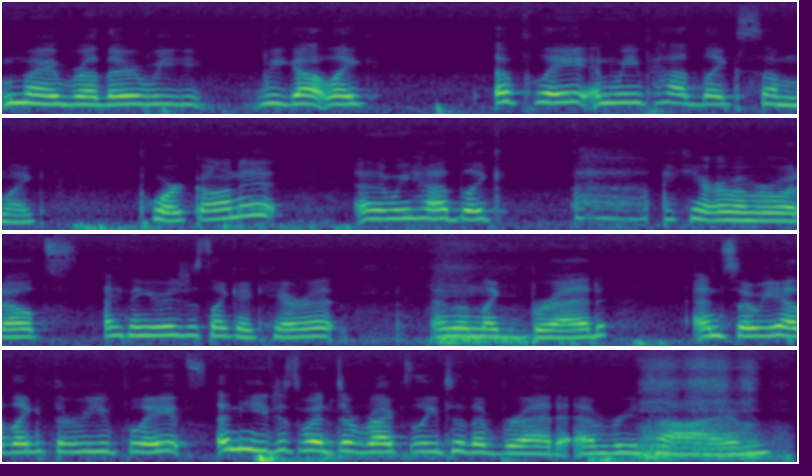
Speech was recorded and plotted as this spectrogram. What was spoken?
my brother, we we got like a plate, and we've had like some like pork on it, and then we had like I can't remember what else. I think it was just like a carrot, and then like bread, and so we had like three plates, and he just went directly to the bread every time.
